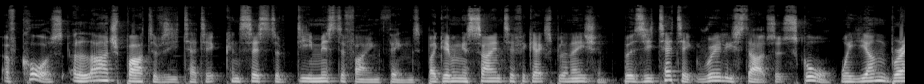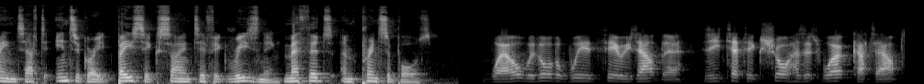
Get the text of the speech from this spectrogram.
Of course, a large part of Zetetic consists of demystifying things by giving a scientific explanation. But Zetetic really starts at school, where young brains have to integrate basic scientific reasoning, methods, and principles. Well, with all the weird theories out there, Zetetic sure has its work cut out.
